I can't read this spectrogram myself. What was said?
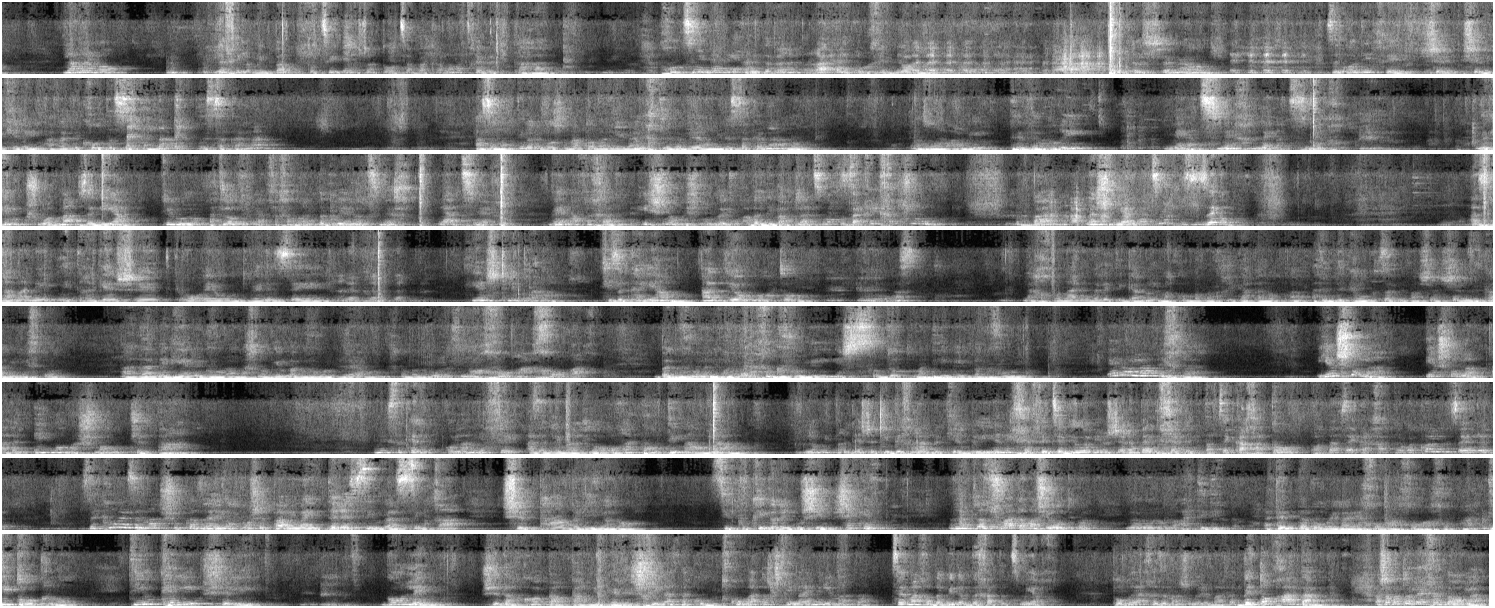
למה לא? לכי למדבר ותוציאי את מה שאת רוצה בהכרה, למה את חייבת קהל? חוץ ממני, אני מדברת רק על כולכם, לא. קשה מאוד. זה מאוד יפה שמכירים, אבל תקחו את הסכנה, זה סכנה. אז אמרתי לרבו, מה אתה אומר לי ללכת לדבר, אני בסכנה? לא. אז הוא אמר לי, תדברי מעצמך לעצמך. וכאילו כשהוא אמר, זה נהיה. כאילו, לא, את לא תראי אף אחד, רק דברי על עצמך, לעצמך. ואין אף אחד, איש לא לא, אבל דיברת לעצמך, זה הכי חשוב. את להשמיע לעצמך, זהו. אז למה אני מתרגשת כמו אהוד וזה? יש קליפה, כי זה קיים עד יום מותו. אז לאחרונה אני עומדת, הגענו למקום במדרגה, אתם תקראו קצת במה שהשם זיכה לי לכתוב. האדם מגיע לגבולו, אנחנו נוגעים בגבול, זהו, אנחנו בגבול, עשינו אחורה, אחורה. בגבול אני כל כך גבולי, יש סודות מדהימים בגבול. אין עולם בכלל. יש עולם, יש עולם, אבל אין לו משמעות של פעם. אני מסתכלת, עולם יפה, אז אני אומרת לו, הורדת אותי מהעולם, לא מתרגשת לי בכלל בקרבי, אין לי חפץ, יגיעו ימים אשר אין בהם חפץ, תעשה ככה טוב, לא תעשה ככה טוב, הכל בסדר. זה כמו איזה משהו כזה, לא כמו שפעם עם האינטרסים והשמחה של פעם בדמיונות, סיפוקים וריגושים, שקט. אני אומרת לו, שמע אתה משאיר אותי? לא, לא, לא, לא, אל תדעי. אתם תבואו אליי אחורה, אחורה, אחורה, תתרוקנו, תהיו כלים שלי. גולם, שדרכו הפרפר מתגלה, שכינה תקום, תקומת השכינה היא מלמטה. צמח דוד עבדך תצמיח. פורח איזה משהו מלמטה, בתוך האדם. עכשיו את הולכת בעולם.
